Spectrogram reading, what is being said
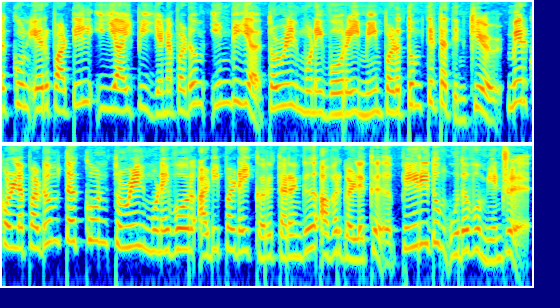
தெக்குன் ஏற்பாட்டில் இஐபி எனப்படும் இந்திய தொழில் முனைவோரை மேம்படுத்தும் திட்டத்தின் கீழ் மேற்கொள்ளப்படும் தெக்குன் தொழில் முனைவோர் அடிப்படை கருத்தரங்கு அவர்களுக்கு பெரிதும் உதவும் என்று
